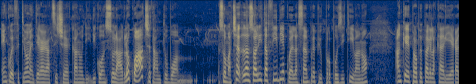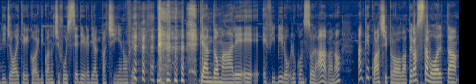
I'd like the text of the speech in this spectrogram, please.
in cui effettivamente i ragazzi cercano di, di consolarlo. Qua c'è tanto buon... Insomma, c'è la solita Phoebe è quella sempre più propositiva, no? Anche proprio per la carriera di Joy, ti ricordi quando ci fu il sedere di Al Pacino che, che andò male e, e Phoebe lo, lo consolava, no? Anche qua ci prova, però stavolta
